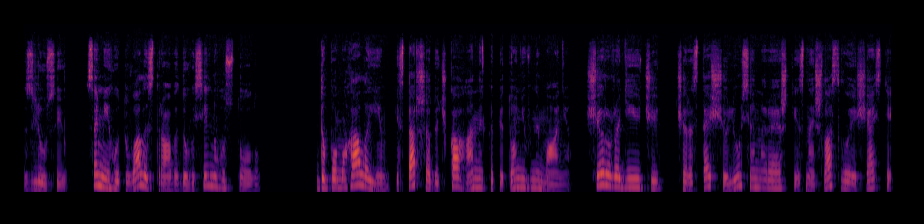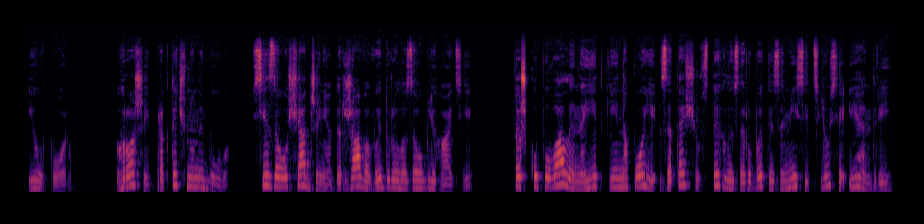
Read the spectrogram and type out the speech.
з Люсею самі готували страви до весільного столу. Допомагала їм і старша дочка Ганни Капітонівни Маня, щиро радіючи через те, що Люся нарешті знайшла своє щастя і опору. Грошей практично не було. Всі заощадження держава видурила за облігації. Тож купували наїдки і напої за те, що встигли заробити за місяць Люся і Андрій.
